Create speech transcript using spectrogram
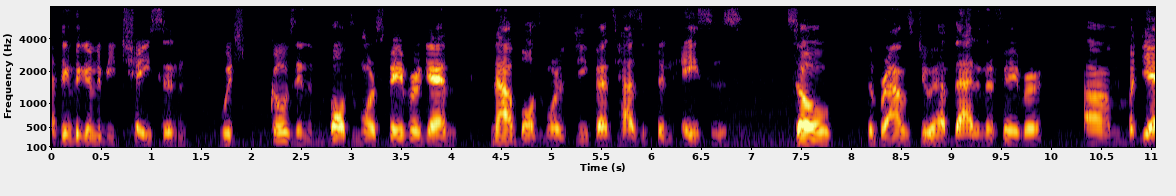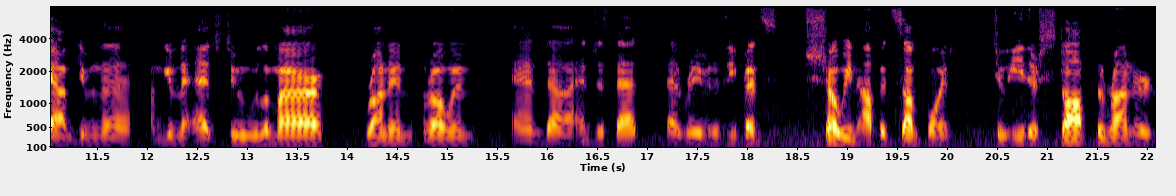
I think they're going to be chasing, which goes into Baltimore's favor again. Now, Baltimore's defense hasn't been aces, so the Browns do have that in their favor. Um, but yeah, I'm giving the I'm giving the edge to Lamar, running, throwing, and uh, and just that that Ravens defense showing up at some point to either stop the run or,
